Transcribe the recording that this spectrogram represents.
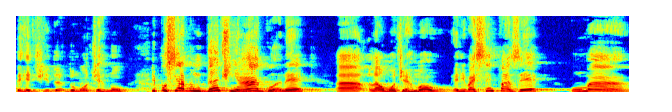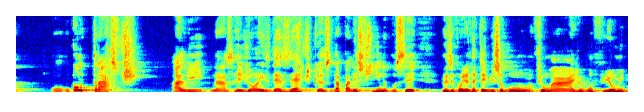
derretida do Monte Hermon. E por ser abundante em água, né? lá o Monte Hermon, ele vai sempre fazer uma, um, um contraste ali nas regiões desérticas da Palestina. Você de vez em quando já deve ter visto alguma filmagem, algum filme,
